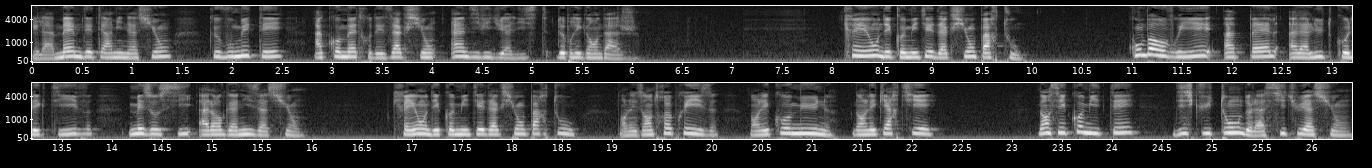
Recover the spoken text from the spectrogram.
et la même détermination que vous mettez à commettre des actions individualistes de brigandage. Créons des comités d'action partout. Combat ouvrier appelle à la lutte collective, mais aussi à l'organisation. Créons des comités d'action partout, dans les entreprises, dans les communes, dans les quartiers. Dans ces comités, discutons de la situation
